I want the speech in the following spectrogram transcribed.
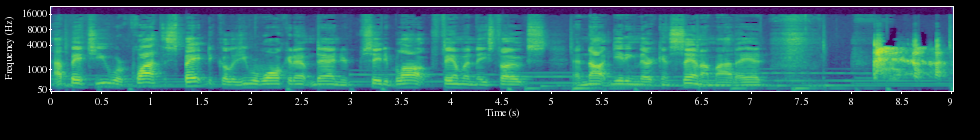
I bet you were quite the spectacle as you were walking up and down your city block filming these folks and not getting their consent, I might add.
